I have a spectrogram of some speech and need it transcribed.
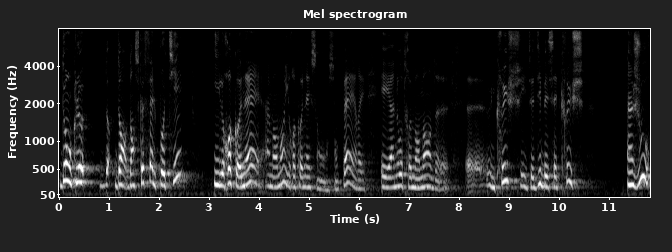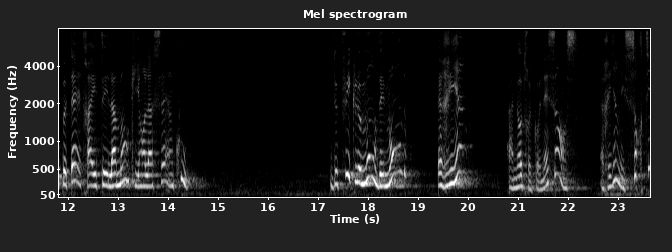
Donc, dans, ce que fait le potier, il reconnaît, un moment, il reconnaît son, père, et, à un autre moment, euh, une cruche, il te dit, ben, cette cruche, un jour peut-être, a été l'amant qui enlaçait un coup. Depuis que le monde est monde, rien, à notre connaissance, rien n'est sorti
